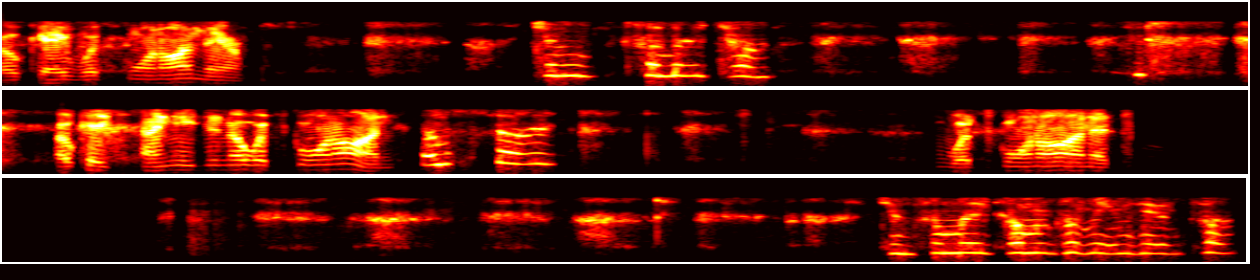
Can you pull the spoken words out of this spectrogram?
Okay, what's going on there? Can somebody come? Okay, I need to know what's going on. I'm sorry. What's going on at Can somebody come and put me in handcuffs?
